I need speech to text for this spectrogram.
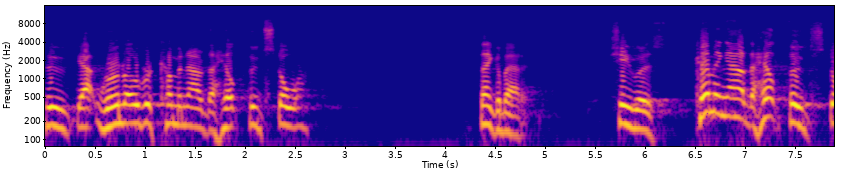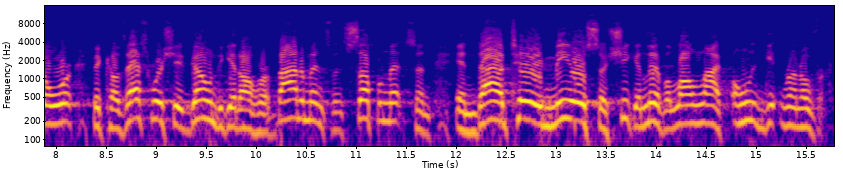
who got run over coming out of the health food store? Think about it. She was coming out of the health food store because that's where she had gone to get all her vitamins and supplements and, and dietary meals so she can live a long life, only to get run over.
